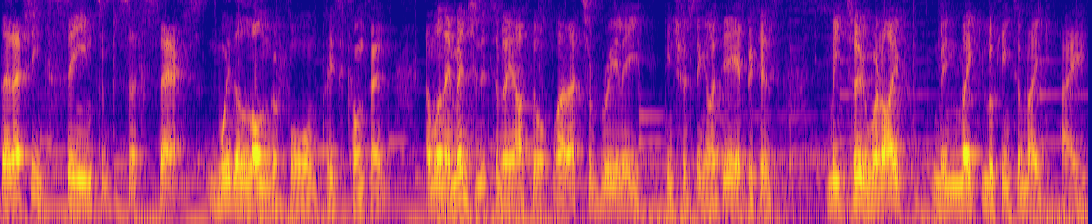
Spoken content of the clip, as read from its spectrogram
they'd actually seen some success with a longer form piece of content. And when they mentioned it to me, I thought, well, that's a really interesting idea because me too, when I've been make, looking to make a,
